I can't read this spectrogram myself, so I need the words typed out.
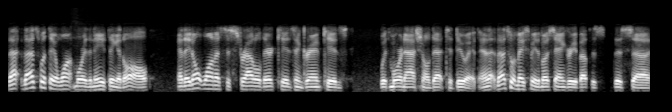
That that's what they want more than anything at all. And they don't want us to straddle their kids and grandkids with more national debt to do it. And that's what makes me the most angry about this this uh,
